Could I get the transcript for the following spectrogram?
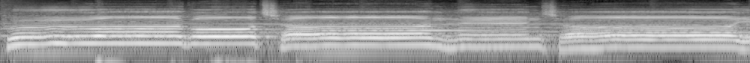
구하고 찾는 자에게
